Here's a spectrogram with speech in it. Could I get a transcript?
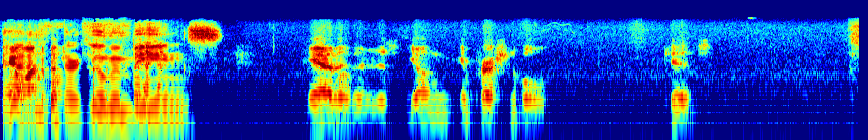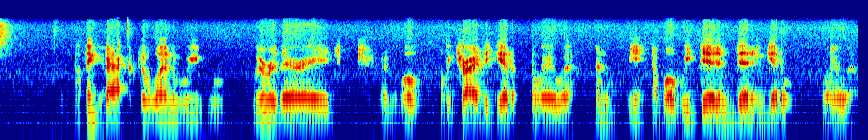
Yeah, want to- they're human beings. Yeah, they're, they're just young, impressionable kids. I think back to when we we were their age and what we tried to get away with, and you know, what we did and didn't get away with.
